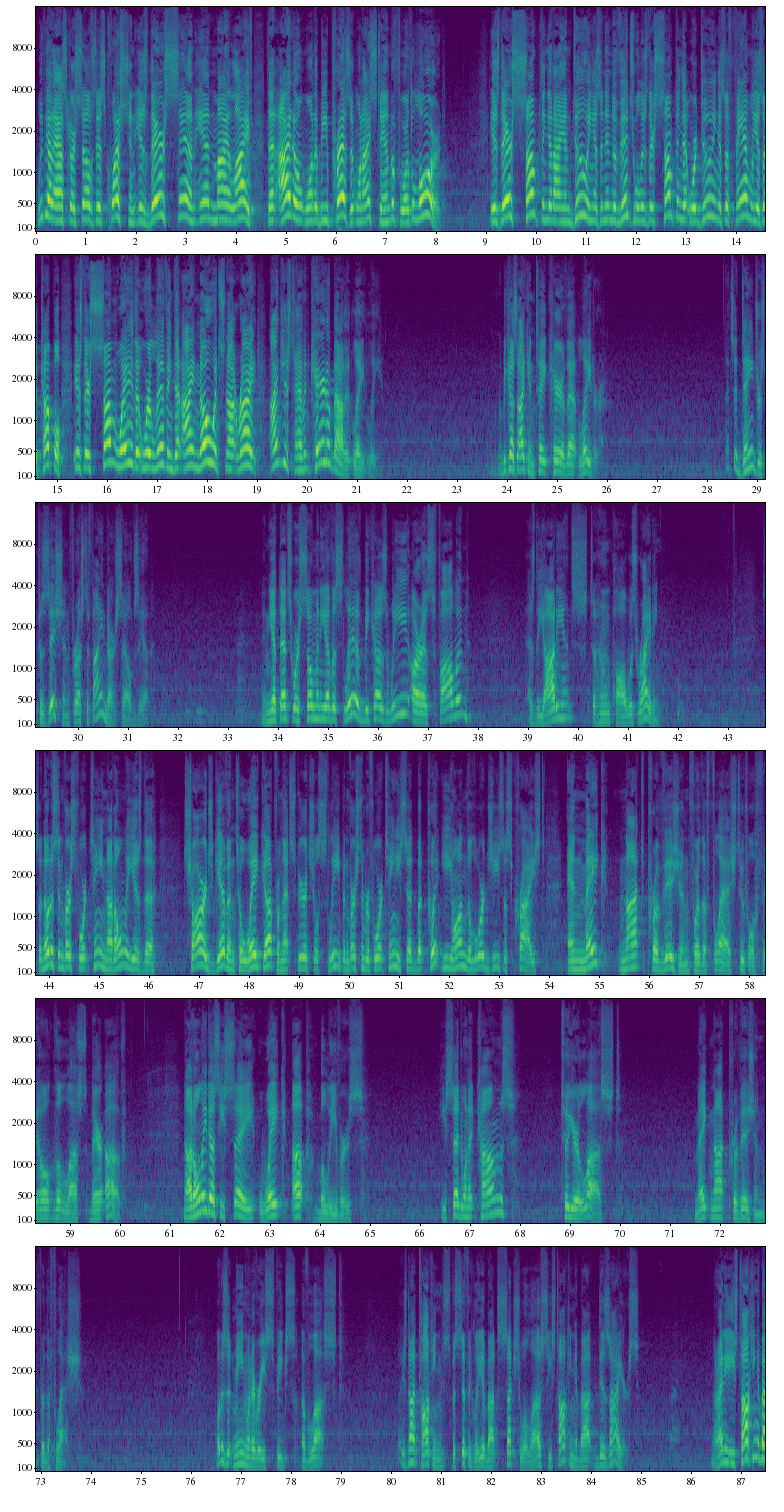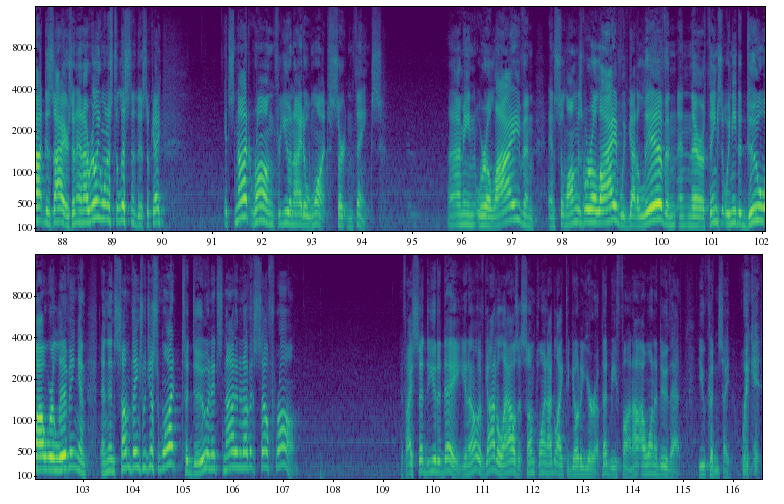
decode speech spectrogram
We've got to ask ourselves this question Is there sin in my life that I don't want to be present when I stand before the Lord? Is there something that I am doing as an individual? Is there something that we're doing as a family, as a couple? Is there some way that we're living that I know it's not right? I just haven't cared about it lately. Because I can take care of that later. That's a dangerous position for us to find ourselves in. And yet, that's where so many of us live because we are as fallen as the audience to whom Paul was writing. So notice in verse 14, not only is the charge given to wake up from that spiritual sleep, in verse number 14, he said, But put ye on the Lord Jesus Christ and make not provision for the flesh to fulfill the lust thereof. Not only does he say, Wake up, believers, he said, When it comes to your lust, make not provision for the flesh. What does it mean whenever he speaks of lust? He's not talking specifically about sexual lust, he's talking about desires. All right, he's talking about desires, and, and I really want us to listen to this, okay? It's not wrong for you and I to want certain things. I mean, we're alive, and, and so long as we're alive, we've got to live, and, and there are things that we need to do while we're living, and, and then some things we just want to do, and it's not in and of itself wrong. If I said to you today, you know, if God allows at some point, I'd like to go to Europe. That'd be fun. I, I want to do that. You couldn't say, wicked.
